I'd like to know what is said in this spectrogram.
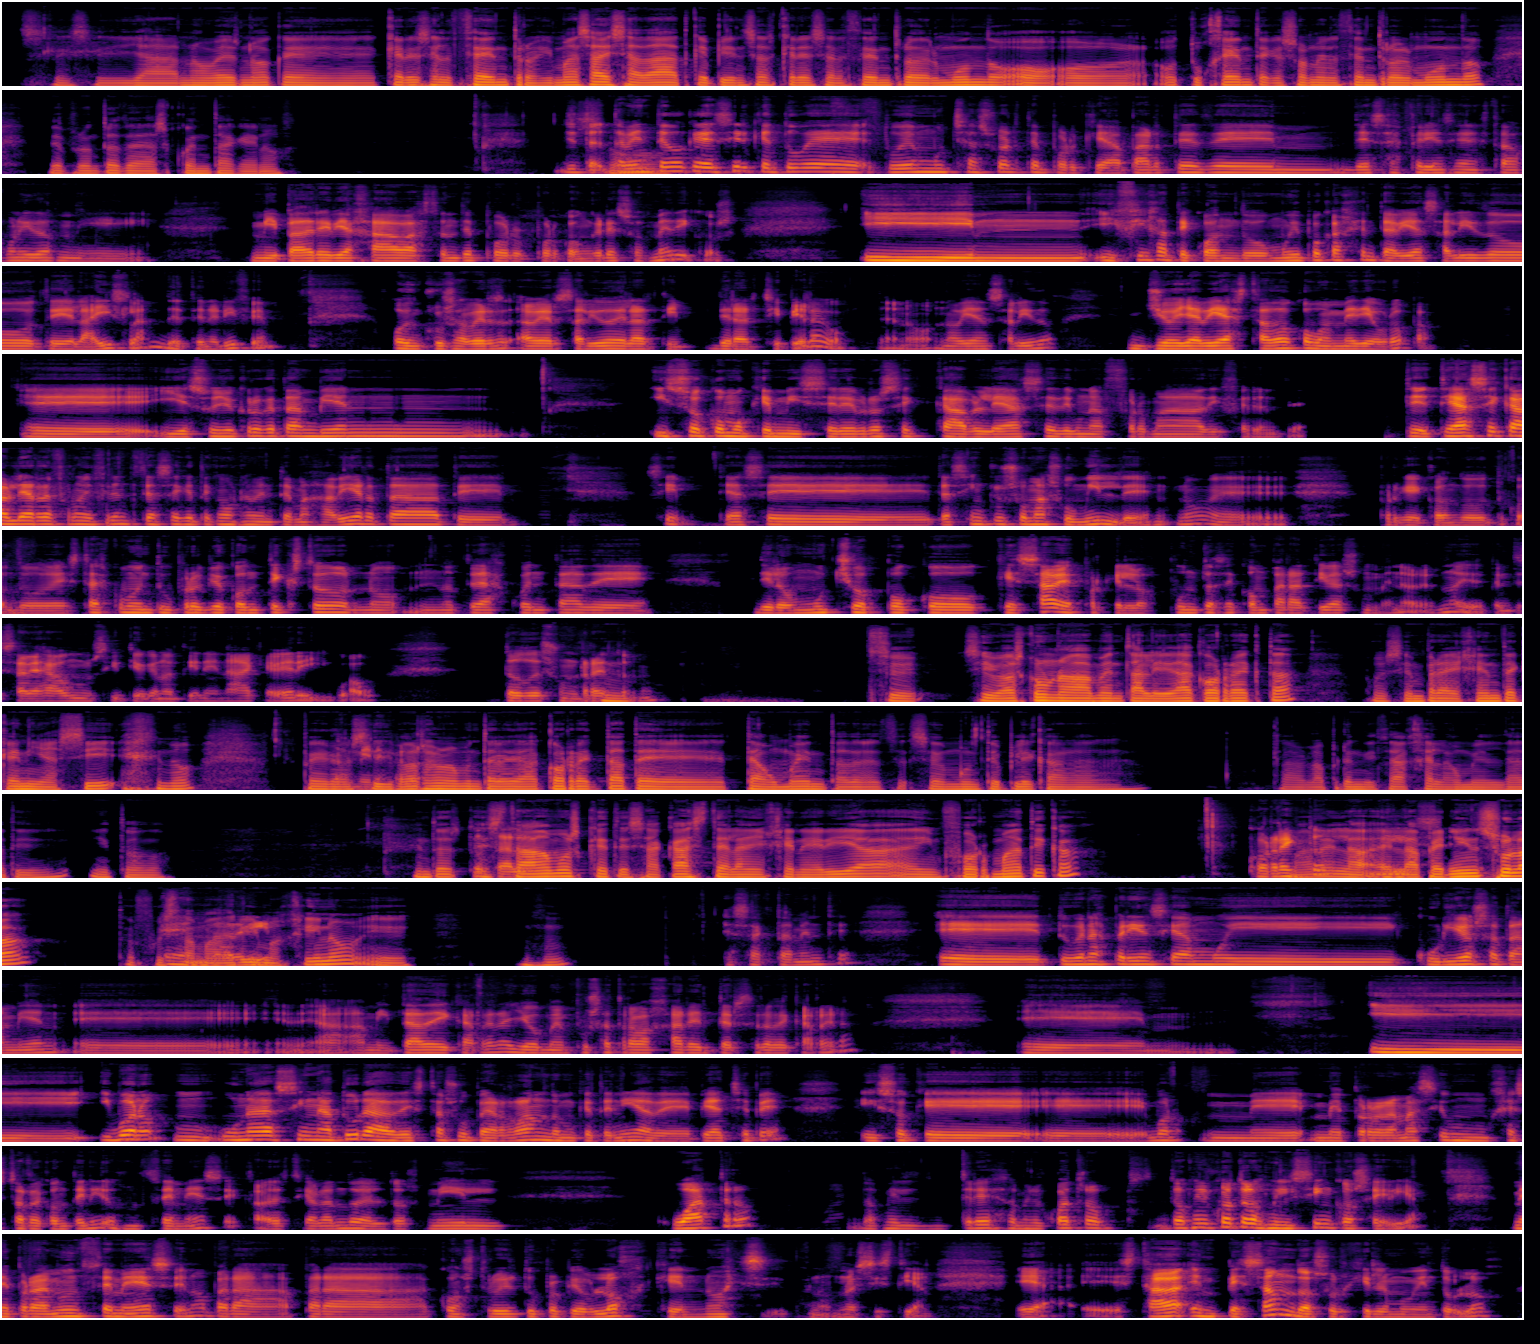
Sí, sí, ya no ves, ¿no? Que, eres el centro, y más a esa edad que piensas que eres el centro del mundo, o, o tu gente que son el centro del mundo, de pronto te das cuenta que no. Yo también tengo que decir que tuve, tuve mucha suerte porque aparte de, de esa experiencia en Estados Unidos, mi, mi padre viajaba bastante por, por congresos médicos. Y, mm, y, fíjate, cuando muy poca gente había salido de la isla, de Tenerife, o incluso haber, haber salido del, archipiélago, ya no, no, habían salido, yo ya había estado como en media Europa. Eh, y eso yo creo que también hizo como que mi cerebro se cablease de una forma diferente te, hace cablear de forma diferente, te hace que tengas una mente más abierta, te, sí, te hace, te hace incluso más humilde, ¿no? Eh, porque cuando, cuando estás como en tu propio contexto no, no te das cuenta de, de, lo mucho poco que sabes, porque los puntos de comparativa son menores, ¿no? Y de repente sales a un sitio que no tiene nada que ver y wow, todo es un reto, mm. ¿no? Sí, si vas con una mentalidad correcta, pues siempre hay gente que ni así, ¿no? Pero si vas con una mentalidad correcta te, te aumenta, se multiplica Claro, el aprendizaje, la humildad y, todo. Entonces, estábamos que te sacaste la ingeniería informática. Correcto. En, la, península. Te fuiste a Madrid, imagino. Y... Exactamente. Eh, tuve una experiencia muy curiosa también eh, a, mitad de carrera. Yo me puse a trabajar en tercero de carrera. Eh, y, bueno, una asignatura de esta super random que tenía de PHP hizo que, eh, bueno, me, programase un gestor de contenidos, un CMS, claro, estoy hablando del 2004, 2003, 2004, 2004, 2005 sería. Me programé un CMS, ¿no? Para, construir tu propio blog, que no, es, bueno, no existían. Eh, estaba empezando a surgir el movimiento blog.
